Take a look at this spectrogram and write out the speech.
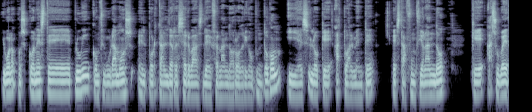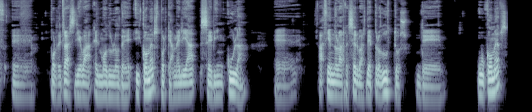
Y bueno, pues con este plugin configuramos el portal de reservas de fernandorodrigo.com y es lo que actualmente está funcionando, que a su vez eh, por detrás lleva el módulo de e-commerce porque Amelia se vincula eh, haciendo las reservas de productos de WooCommerce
